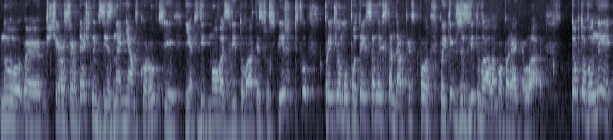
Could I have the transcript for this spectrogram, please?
ну е, щиросердечним зізнанням в корупції, як відмова звітувати суспільству, причому по тих самих стандартах, по, по яких вже звітувала попередня влада. Тобто вони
